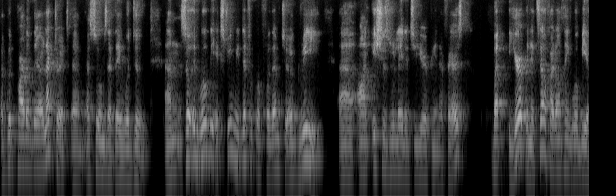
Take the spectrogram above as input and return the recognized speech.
a good part of their electorate um, assumes that they would do. Um, so it will be extremely difficult for them to agree uh, on issues related to European affairs. But Europe in itself, I don't think will be a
